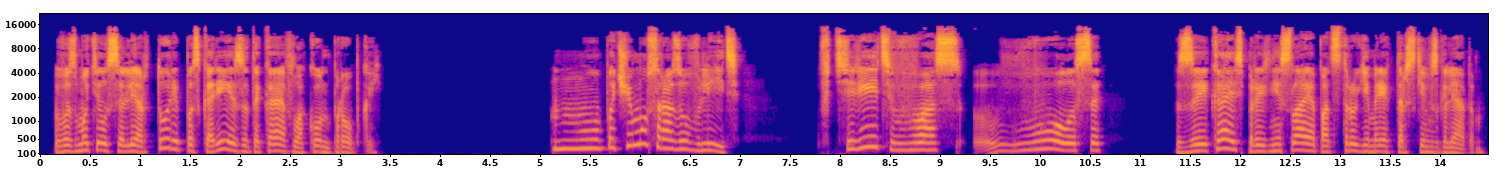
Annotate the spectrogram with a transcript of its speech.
— возмутился Лер Тори, поскорее затыкая флакон пробкой. «Ну, почему сразу влить? Втереть в вас волосы?» Заикаясь, произнесла я под строгим ректорским взглядом.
